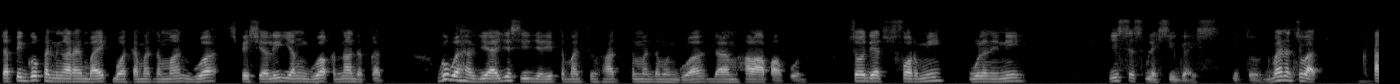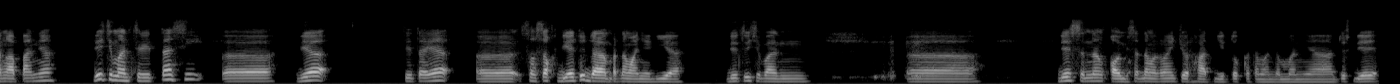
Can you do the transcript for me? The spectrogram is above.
Tapi gue pendengar yang baik buat teman-teman gue, especially yang gue kenal dekat. Gue bahagia aja sih jadi teman curhat teman-teman gue dalam hal apa pun. So that's for me, bulan ini, Jesus bless you guys. Gitu. Gimana coba tanggapannya? Dia cuma cerita sih, uh, dia ceritanya uh, sosok dia tuh dalam pertamanya dia. Dia tuh cuman uh, dia senang kalau misalnya teman-temannya curhat gitu ke teman-temannya terus dia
